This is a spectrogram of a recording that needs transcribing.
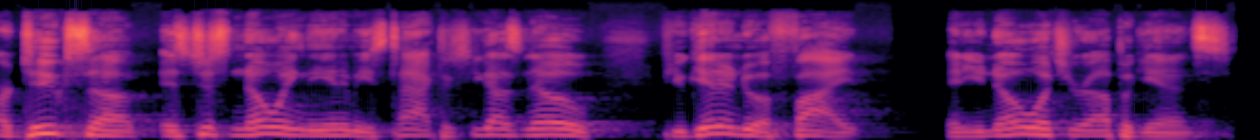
our dukes up is just knowing the enemy's tactics. You guys know if you get into a fight and you know what you're up against,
